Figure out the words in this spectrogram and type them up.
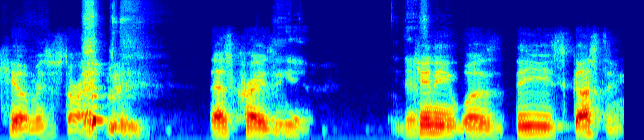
killed Mr. Starr. that's crazy. Yeah. Kenny was disgusting.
